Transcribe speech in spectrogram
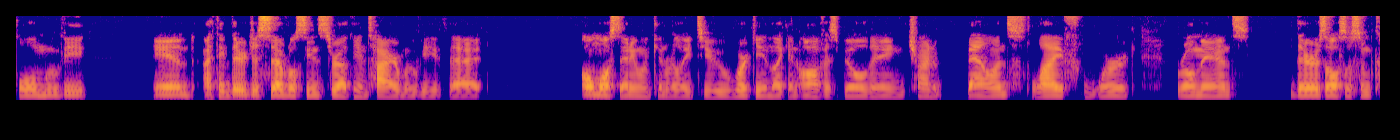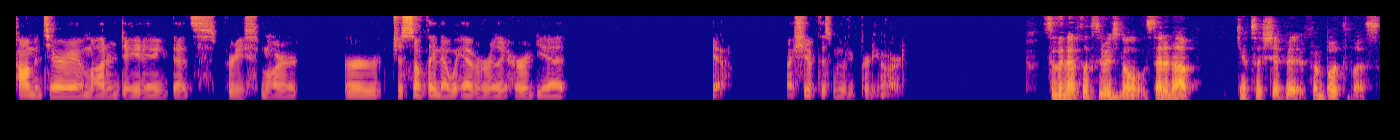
whole movie. And I think there are just several scenes throughout the entire movie that almost anyone can relate to. Working in like an office building, trying to balance life, work, romance. There's also some commentary on modern dating that's pretty smart, or just something that we haven't really heard yet. Yeah, I ship this movie pretty hard. So the Netflix original Set It Up gets a ship it from both of us.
